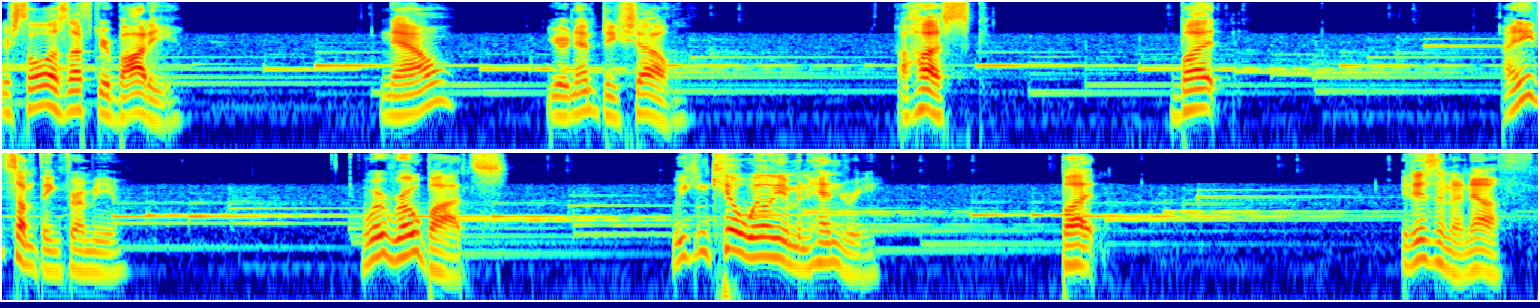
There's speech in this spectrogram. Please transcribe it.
Your soul has left your body. Now, you're an empty shell. A husk. But, I need something from you. We're robots. We can kill William and Henry. But it isn't enough.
